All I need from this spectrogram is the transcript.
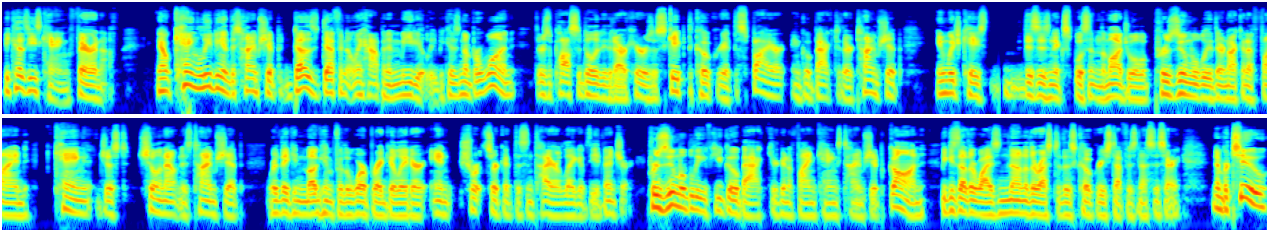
Because he's Kang, fair enough. Now, Kang leaving in the time ship does definitely happen immediately because number one, there's a possibility that our heroes escape the Kokri at the Spire and go back to their time ship, in which case this isn't explicit in the module, but presumably they're not going to find Kang just chilling out in his time ship where they can mug him for the warp regulator and short circuit this entire leg of the adventure. Presumably, if you go back, you're going to find Kang's time ship gone because otherwise none of the rest of this Kokri stuff is necessary. Number two,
